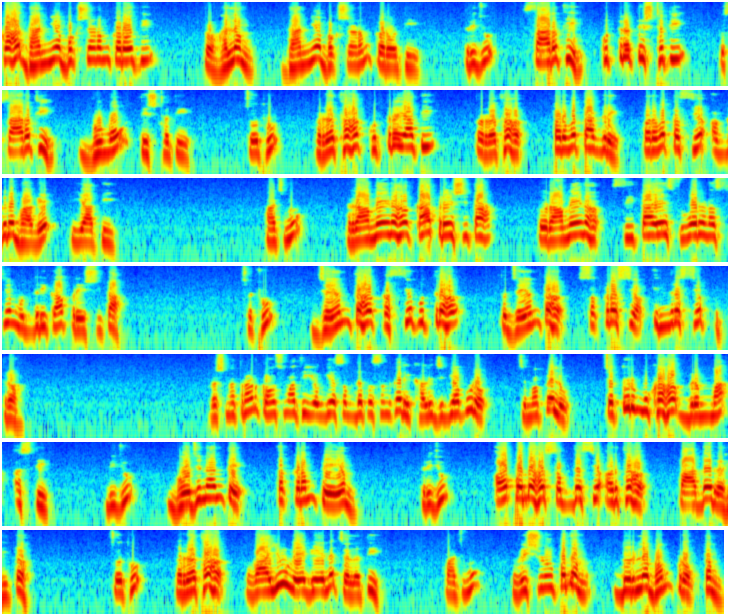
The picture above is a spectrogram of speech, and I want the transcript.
કહ ધાન્ય ભક્ષણમ કરોતી. તો હલમ, ધાન્ય ભક્ષણમ કરોતી. ત્રીજું સારથી કુત્ર તિષ્ઠતી, તો સારથી ભૂમો તિષ્ઠતી. ચોથું, રથ કુત્ર યાતિ તો રથ પર્વતાગ્રે, પર્વતસ્ય અગ્રભાગે યાતિ. પાંચમું, રામેણ કા પ્રેષિતા, તો રામેણ સીતાએ સુવર્ણસ્ય મુદ્રિકા પ્રેષિતા. છઠ્ઠું, જયંત કસ્ય પુત્ર તો જયંત શક્રસ્ય ઇન્દ્રસ્ય પુત્ર પ્રશ્ન ત્રણ કૌંસમાંથી યોગ્ય શબ્દ પસંદ કરી ખાલી જગ્યા પૂરો જેમાં પેલું ચતુર્મુખ બ્રહ્મા અસ્તિ બીજું ભોજનાંતે તક્રમ પેયમ ત્રીજું અપદ શબ્દસ્ય અર્થ પાદરહિત ચોથું રથ વાયુ વેગેન ચલતી પાંચમું વિષ્ણુ પદમ દુર્લભમ પ્રોક્તમ.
